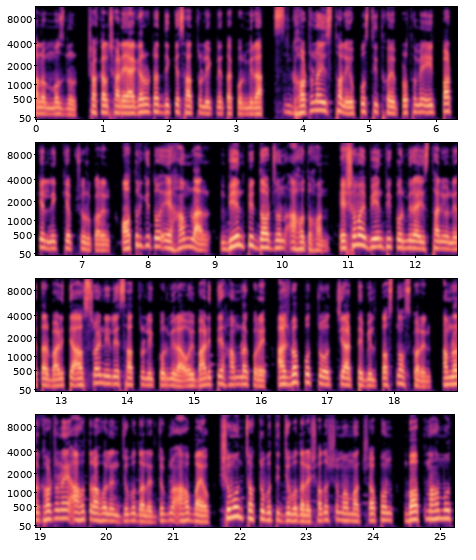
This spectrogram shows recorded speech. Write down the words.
আলম মজনুর। সকাল সাড়ে এগারোটার দিকে ছাত্রলীগ নেতা কর্মীরা ঘটনাস্থলে উপস্থিত হয়ে প্রথমে ইট পাটকেল নিক্ষেপ শুরু করেন। অতর্কিত এ হামলার বিএনপির দশজন আহত হন। এ সময় বিএনপি কর্মীরা স্থানীয় নেতার বাড়িতে আশ্রয় নিলে ছাত্রলীগ কর্মীরা ওই বাড়িতে হামলা করে আসবাবপত্র ও চেয়ার টেবিল তছনছ করেন। হামলার ঘটনায় আহতরা হলেন যুবদলের যুগ্ম আহ্বায়ক সুমন চক্রবর্তী যুবদলের সদস্য মোহাম্মদ স্বপন বপ মাহমুদ,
